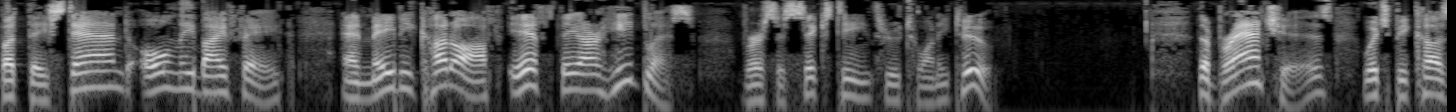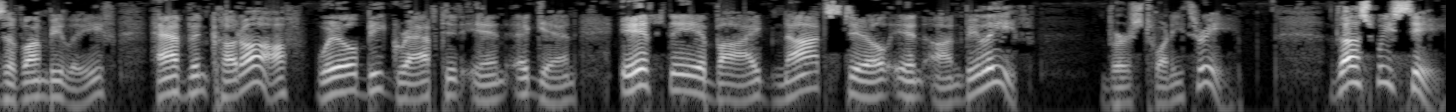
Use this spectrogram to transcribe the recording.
But they stand only by faith and may be cut off if they are heedless, verses 16 through 22. The branches, which because of unbelief have been cut off, will be grafted in again if they abide not still in unbelief. Verse 23. Thus we see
